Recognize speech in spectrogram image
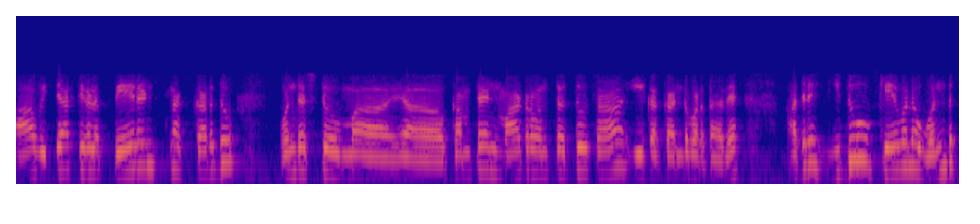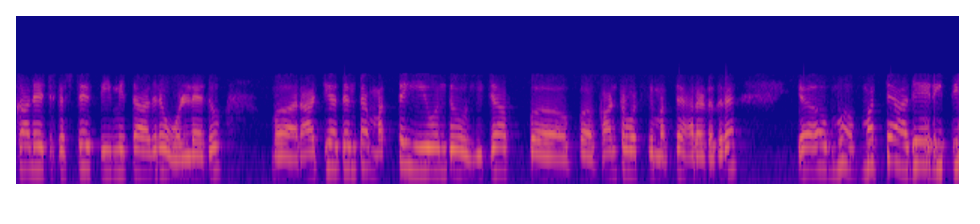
ಆ, ವಿದ್ಯಾರ್ಥಿಗಳ ಪೇರೆಂಟ್ಸ್ನ ಕರೆದು ಒಂದಷ್ಟು ಕಂಪ್ಲೇಂಟ್ ಮಾಡಿರುವಂತದ್ದು ಸಹ ಈಗ ಕಂಡು ಬರ್ತಾ ಇದೆ. ಆದ್ರೆ ಇದು ಕೇವಲ ಒಂದು ಕಾಲೇಜ್ಗಷ್ಟೇ ಸೀಮಿತ ಆದ್ರೆ ಒಳ್ಳೇದು. ರಾಜ್ಯಾದ್ಯಂತ ಮತ್ತೆ ಈ ಒಂದು ಹಿಜಾಬ್ ಕಾಂಟ್ರವರ್ಸಿ ಮತ್ತೆ ಹರಡಿದ್ರೆ ಮತ್ತೆ ಅದೇ ರೀತಿ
